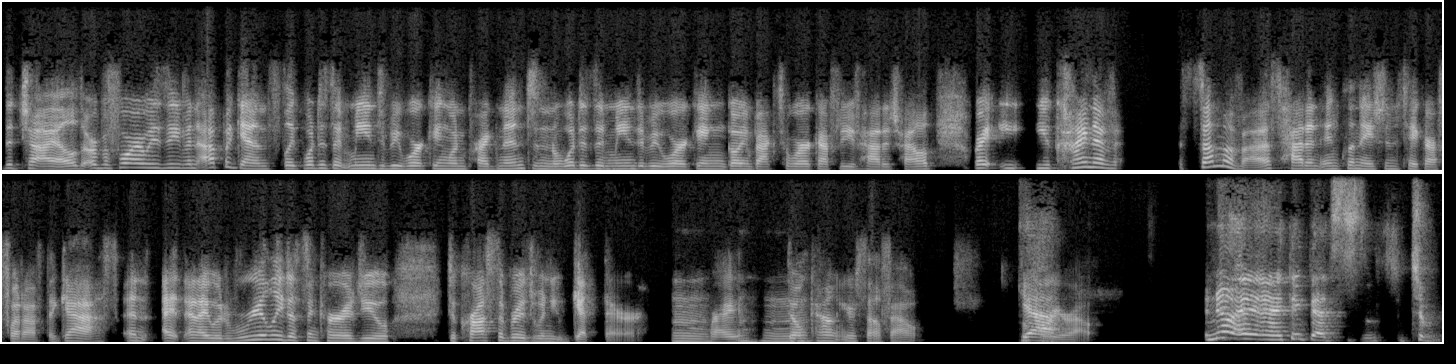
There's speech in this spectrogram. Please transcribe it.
the child or before I was even up against like what does it mean to be working when pregnant and what does it mean to mm-hmm. be working going back to work after you've had a child, right? You, you kind of some of us had an inclination to take our foot off the gas and and I would really just encourage you to cross the bridge when you get there, mm. right? Mm-hmm. Don't count yourself out before yeah. you're out. No, and I think that's to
